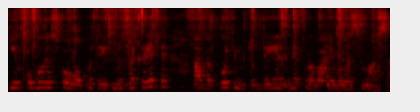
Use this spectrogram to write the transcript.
Їх обов'язково потрібно закрити, аби потім туди не провалювалась маса.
